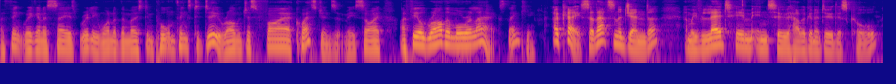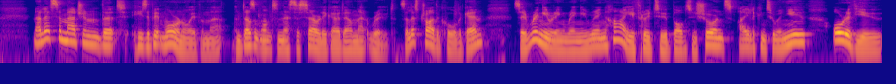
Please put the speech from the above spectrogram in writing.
I think we're going to say is really one of the most important things to do rather than just fire questions at me. So I, I feel rather more relaxed. Thank you. Okay, so that's an agenda, and we've led him into how we're going to do this call. Now, let's imagine that he's a bit more annoyed than that and doesn't want to necessarily go down that route. So let's try the call again. Say, ringy, ring, ringy, ring. Hi, you through to Bob's Insurance. Are you looking to renew or review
